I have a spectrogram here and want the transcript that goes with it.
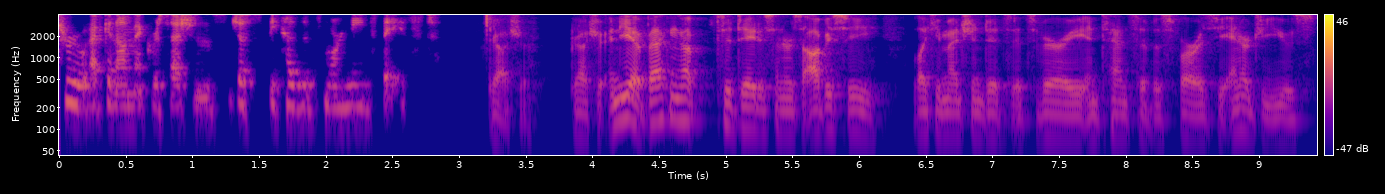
through economic recessions, just because it's more needs based. Gotcha, gotcha. And yeah, backing up to data centers, obviously, like you mentioned, it's it's very intensive as far as the energy use.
